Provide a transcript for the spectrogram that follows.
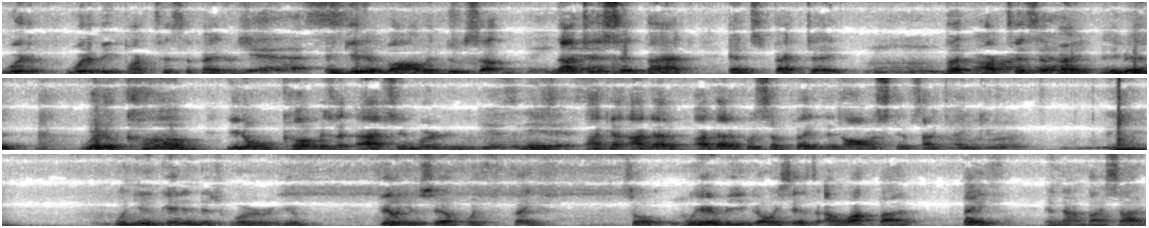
we're to, we're be participators Yes. and get involved and do something. Not just sit back and spectate, Mm. but All right participate. Amen. We're to come. You know, come is an action word. Yes, it Means is. I got I got I got to put some faith in all the steps I take. Mm-hmm. Amen. When you get in this word, you fill yourself with faith. So wherever you go, he says, I walk by faith and not by sight.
